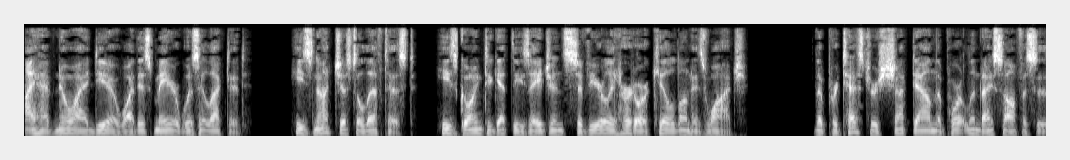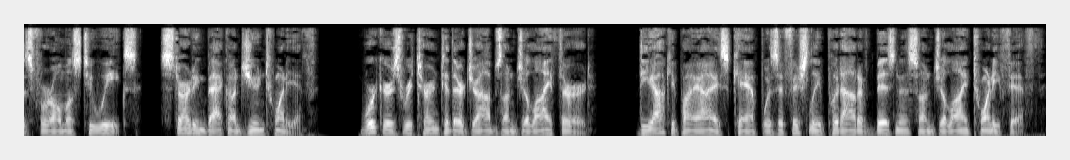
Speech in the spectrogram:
I have no idea why this mayor was elected. He's not just a leftist, he's going to get these agents severely hurt or killed on his watch. The protesters shut down the Portland ICE offices for almost two weeks, starting back on June 20. Workers returned to their jobs on July 3. The Occupy ICE camp was officially put out of business on July 25,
